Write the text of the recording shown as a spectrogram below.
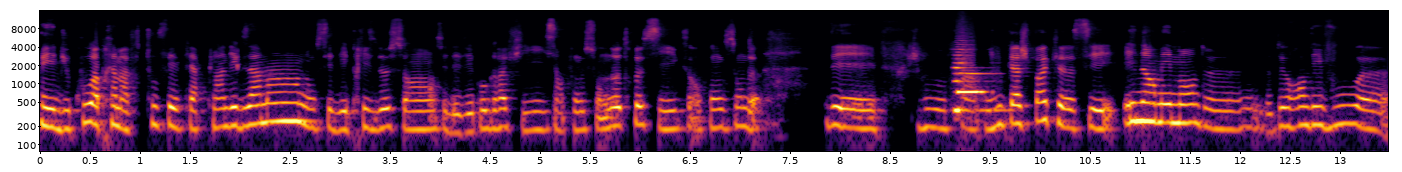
et du coup, après, m'a tout fait faire plein d'examens. Donc, c'est des prises de sang, c'est des échographies, c'est en fonction de notre cycle, c'est en fonction de des, je vous, vous cache pas que c'est énormément de, de rendez-vous. Euh,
